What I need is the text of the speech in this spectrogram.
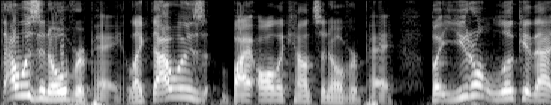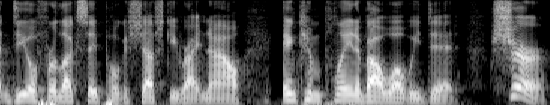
That was an overpay. Like that was by all accounts an overpay. But you don't look at that deal for Aleksej Pokusevski right now and complain about what we did. Sure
